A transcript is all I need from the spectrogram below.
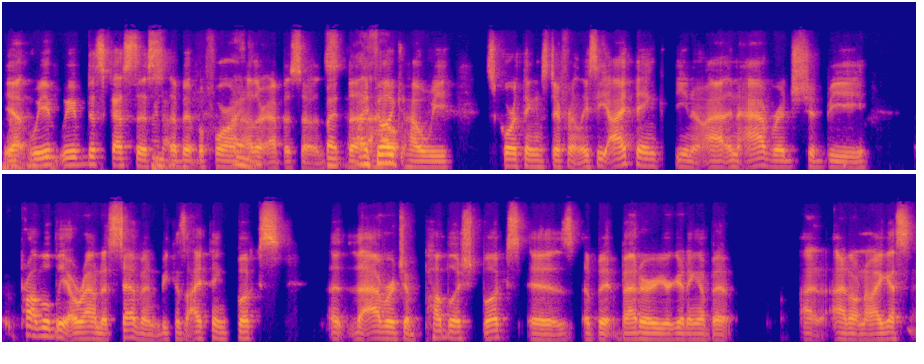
Yeah, we've we've discussed this a bit before on other episodes, but the, I feel how, like how we score things differently. See, I think you know an average should be probably around a seven because I think books, uh, the average of published books is a bit better. You're getting a bit I, I don't know. I guess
